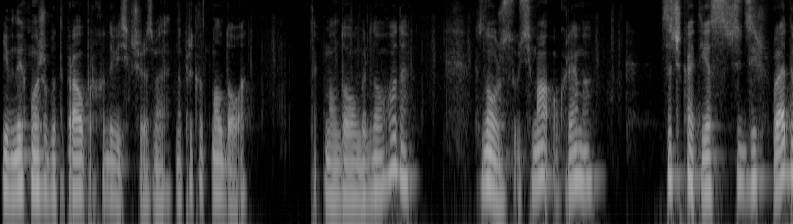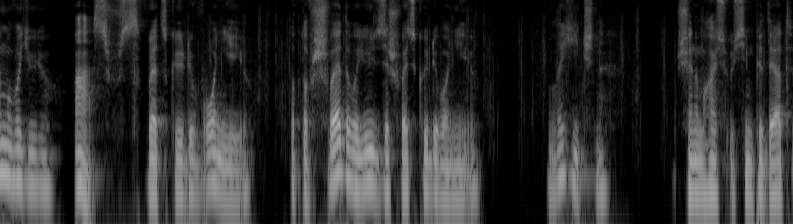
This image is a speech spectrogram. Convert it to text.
і в них може бути право проходу військ через мене. Наприклад, Молдова. Так, Молдова мирна угода. Знову ж з усіма окремо. Зачекайте, я зі шведами воюю. А, з шведською Лівонією. Тобто в шведи воюють зі шведською Лівонією. Логічно. Ще намагаюсь усім підряд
